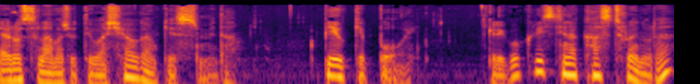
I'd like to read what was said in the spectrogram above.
에로스 라마조띠와 쉐어가 함께 했습니다. 비웃게 보이. 그리고 크리스티나 카스트로의 노래.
